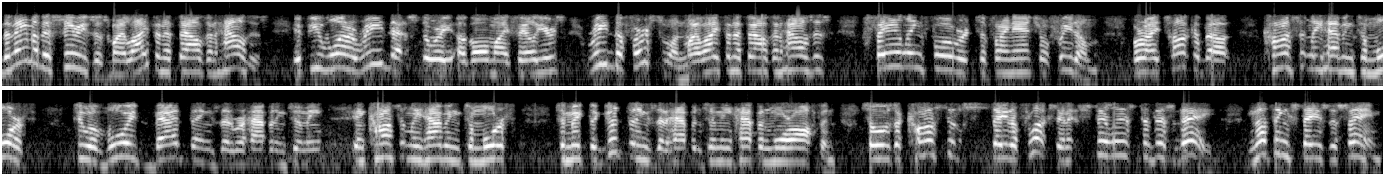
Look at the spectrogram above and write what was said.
the name of this series is My Life in a Thousand Houses. If you want to read that story of all my failures, read the first one, My Life in a Thousand Houses, Failing Forward to Financial Freedom, where I talk about constantly having to morph to avoid bad things that were happening to me and constantly having to morph to make the good things that happen to me happen more often. So it was a constant state of flux, and it still is to this day. Nothing stays the same.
